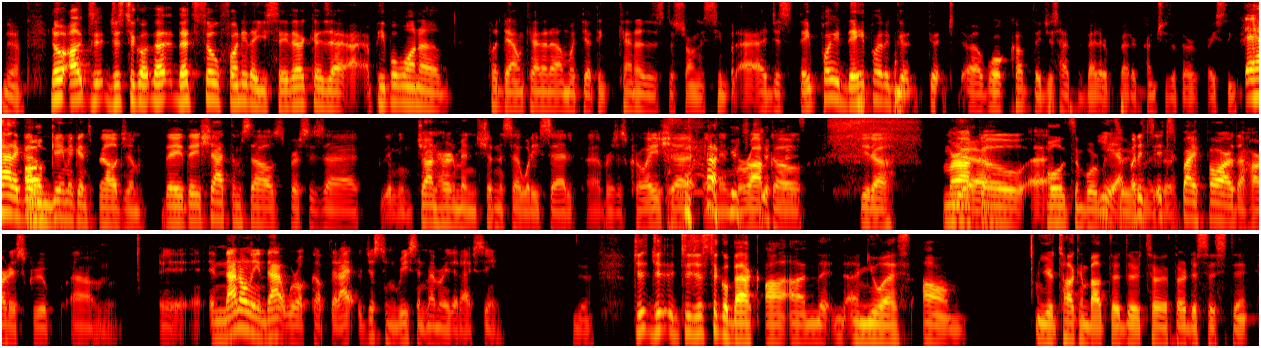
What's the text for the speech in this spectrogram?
Yeah, no, uh, to, just to go. That, that's so funny that you say that because uh, people want to put down Canada. I'm with you. I think Canada is the strongest team, but I, I just they played they played a good good uh, World Cup. They just had better better countries that they're facing. They had a good um, game against Belgium. They they shot themselves versus. Uh, I mean, John Herdman shouldn't have said what he said uh, versus Croatia and then Morocco. yes. You know, Morocco. Yeah, uh, bullets and board. Yeah, but it's right it's there. by far the hardest group. Um, and not only in that World Cup that I just in recent memory that I've seen. Yeah, just just to, just to go back on on, the, on US, um, you're talking about the, the third assistant.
